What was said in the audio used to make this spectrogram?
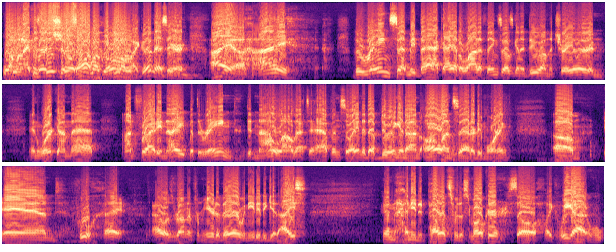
Well, when I first this- showed this up, oh do. my goodness, Eric, I, uh, I, the rain set me back. I had a lot of things I was going to do on the trailer and and work on that on Friday night, but the rain did not allow that to happen. So I ended up doing it on all on Saturday morning, um, and whew, hey, I was running from here to there. We needed to get ice and I needed pellets for the smoker. So like we got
